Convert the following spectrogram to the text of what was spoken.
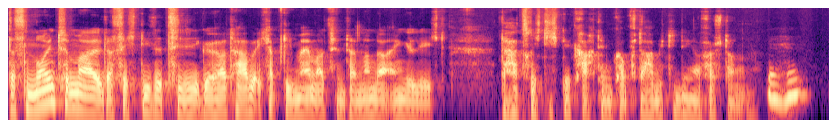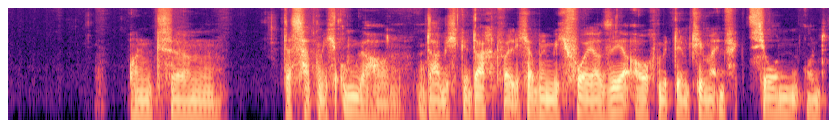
das neunte Mal, dass ich diese CD gehört habe, ich habe die mehrmals hintereinander eingelegt da hat's richtig gekracht im Kopf, da habe ich die Dinger verstanden. Mhm. Und ähm, das hat mich umgehauen. Und da habe ich gedacht, weil ich habe mich vorher sehr auch mit dem Thema Infektionen und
